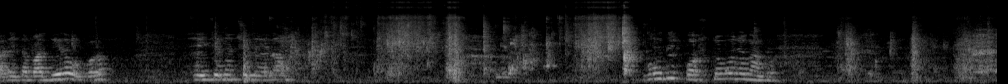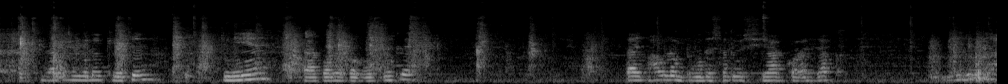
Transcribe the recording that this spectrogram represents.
আর এটা বাদ দিয়ে দেবো, বলো? সেই জন্য চলে এলাম। বৌদির কষ্ট বোঝো না তো। এগুলো কেটে নিয়ে তারপরে করব বুঝলে তাই ভাবলাম তোমাদের সাথেও শেয়ার করা যাক। ভিডিওটা।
